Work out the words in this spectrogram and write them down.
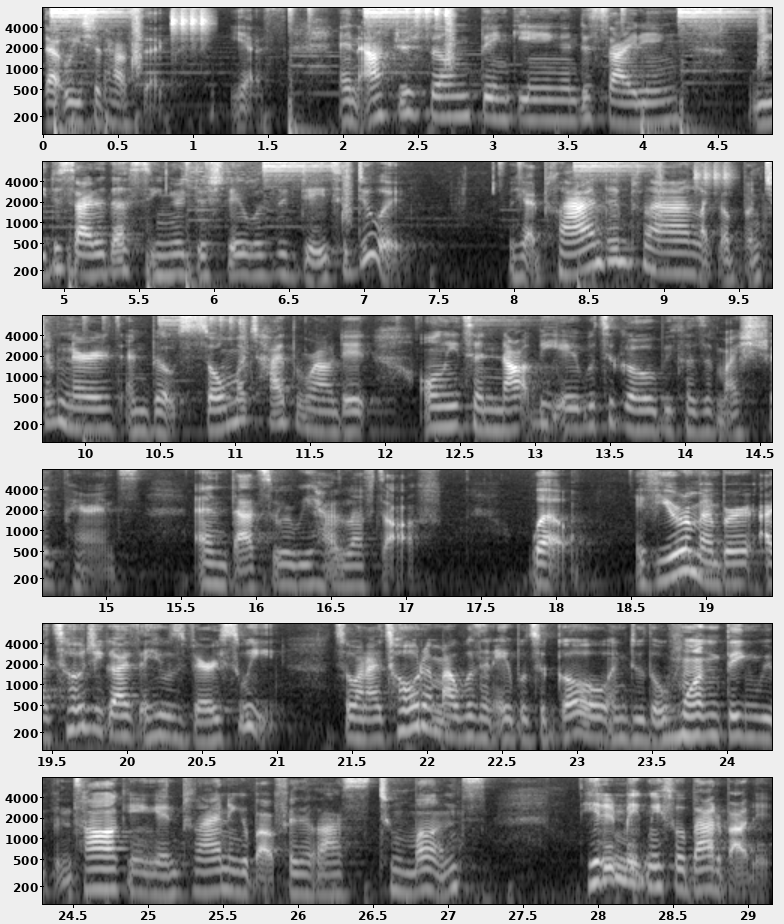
that we should have sex. Yes. And after some thinking and deciding, we decided that senior dish day was the day to do it. We had planned and planned like a bunch of nerds and built so much hype around it, only to not be able to go because of my strict parents. And that's where we had left off. Well, if you remember, I told you guys that he was very sweet. So when I told him I wasn't able to go and do the one thing we've been talking and planning about for the last two months, he didn't make me feel bad about it.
